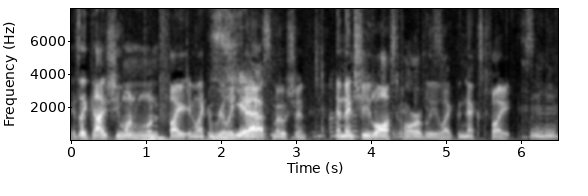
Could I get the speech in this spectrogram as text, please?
It's like, guys, she won one fight in like a really Yeah. fast motion, You know, and then she lost horribly because like the next fight. this thing,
